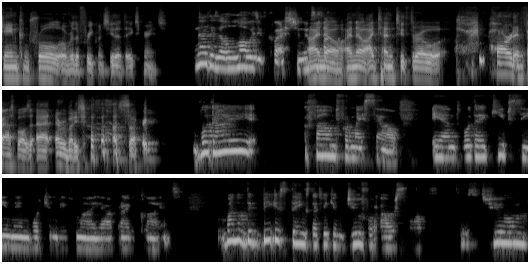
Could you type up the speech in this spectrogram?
gain control over the frequency that they experience? That is a loaded question. It's i know i know. I tend to throw hard and fastballs at everybody sorry. What i found for myself and what I keep seeing in working with my uh, private clients. One of the biggest things that we can do for ourselves is to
